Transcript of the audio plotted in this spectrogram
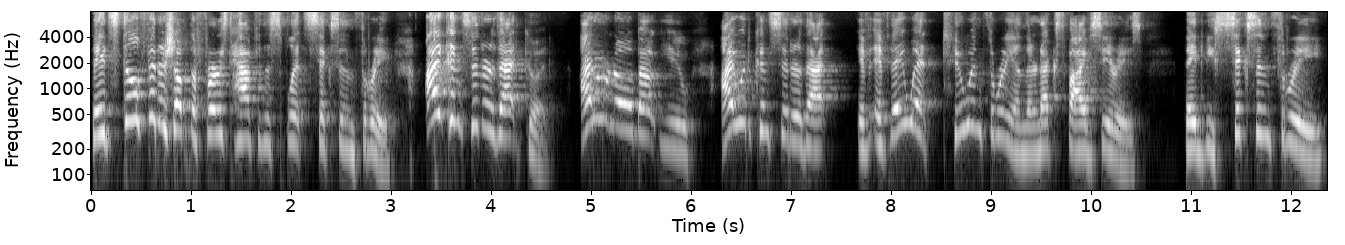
they'd still finish up the first half of the split six and three. I consider that good. I don't know about you. I would consider that if, if they went two and three in their next five series, they'd be six and three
